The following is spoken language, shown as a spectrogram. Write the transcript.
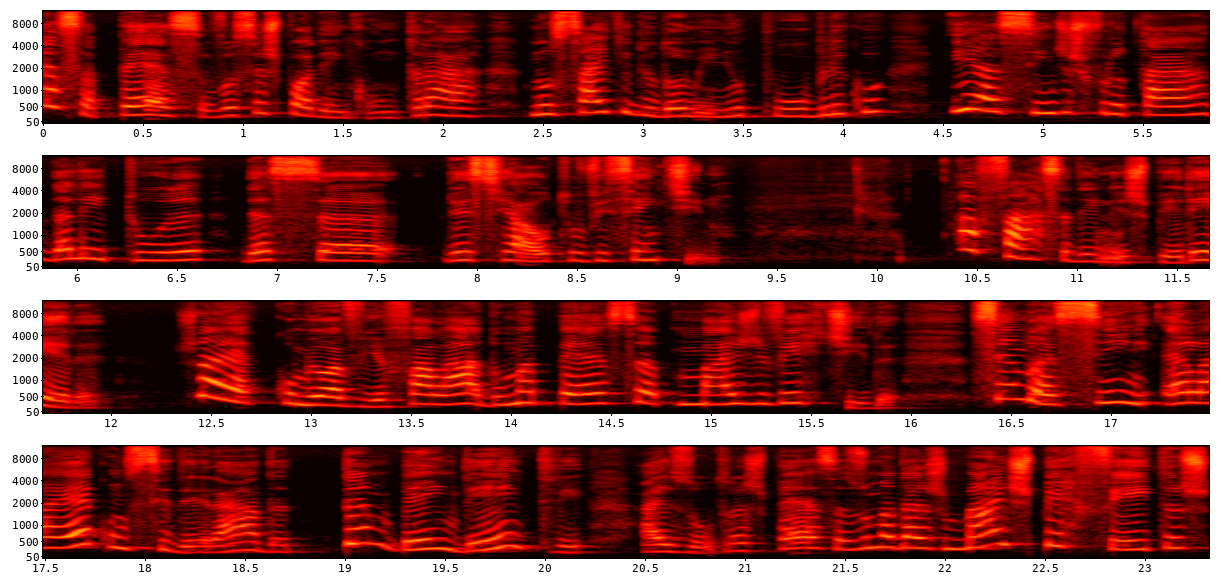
Essa peça vocês podem encontrar no site do domínio público e assim desfrutar da leitura dessa, desse alto vicentino. A farsa de Inês Pereira já é, como eu havia falado, uma peça mais divertida. Sendo assim, ela é considerada também, dentre as outras peças, uma das mais perfeitas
